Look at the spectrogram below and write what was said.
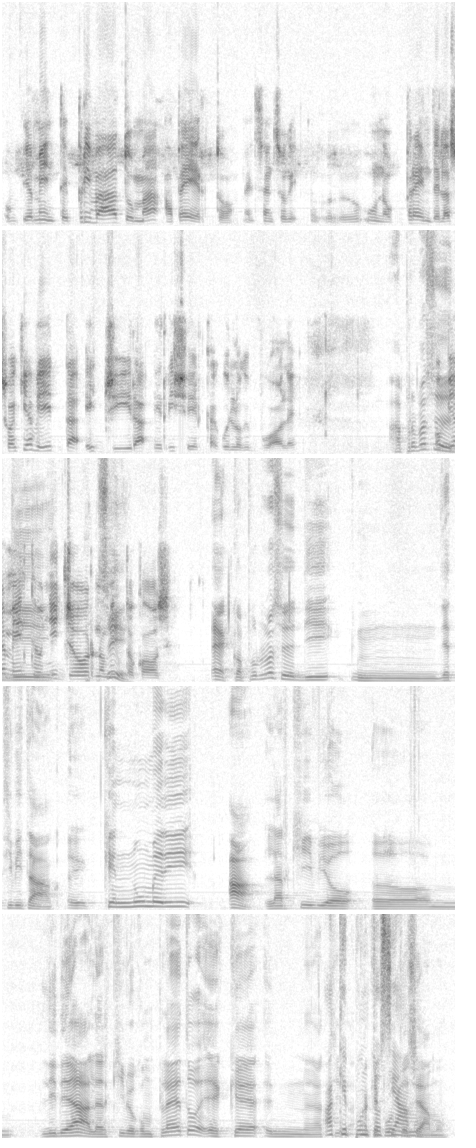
ovviamente privato ma aperto, nel senso che eh, uno prende la sua chiavetta e gira e ricerca quello che vuole. A proposito Ovviamente di... ogni giorno Sì. metto cose. Ecco, a proposito di, mh, di attività, eh, che numeri ha l'archivio, ehm, l'ideale archivio completo e che, mh, A che punto siamo? siamo?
